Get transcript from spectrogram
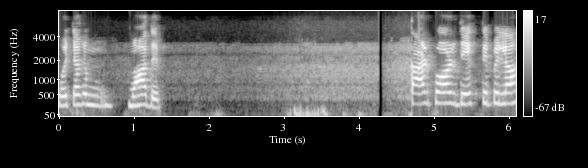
ওইটাকে মহাদেব তারপর দেখতে পেলাম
